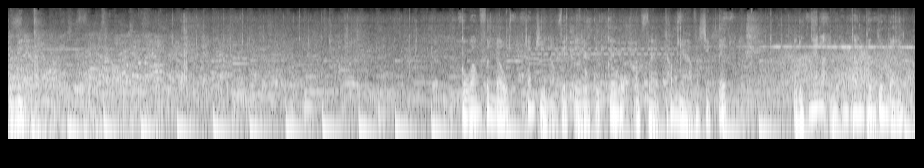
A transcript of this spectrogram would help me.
của mình. Cố gắng phân đấu, chăm chỉ làm việc để rồi có cơ hội được về thăm nhà vào dịp tết. Để được nghe lại những âm thanh thân thương đấy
